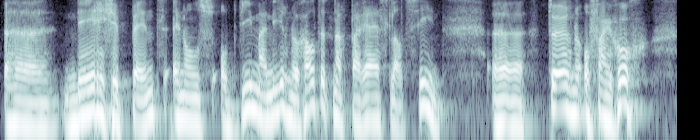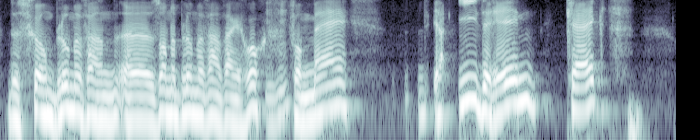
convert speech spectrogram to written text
eh, neergepend en ons op die manier nog altijd naar Parijs laat zien. Eh Turner of Van Gogh, de schoonbloemen van, eh, zonnebloemen van Van Gogh. Voor mij ja, iedereen kijkt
